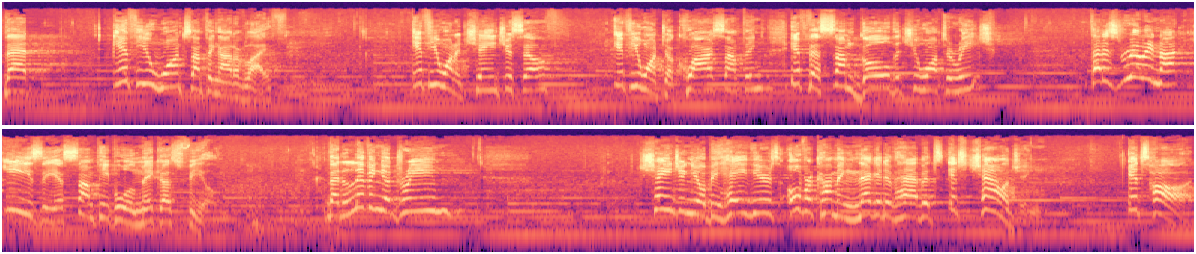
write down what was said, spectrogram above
that if you want something out of life, if you want to change yourself, if you want to acquire something, if there's some goal that you want to reach, that is really not easy as some people will make us feel. That living your dream, changing your behaviors, overcoming negative habits, it's challenging. It's hard.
